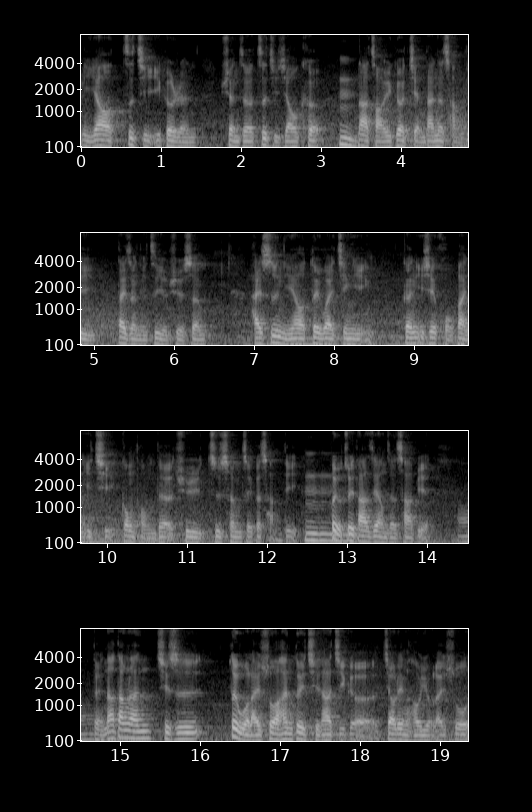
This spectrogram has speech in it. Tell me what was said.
你要自己一个人选择自己教课，嗯，那找一个简单的场地，带着你自己的学生，还是你要对外经营，跟一些伙伴一起共同的去支撑这个场地，嗯，会有最大的这样子的差别。哦，对，那当然，其实对我来说和对其他几个教练好友来说，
